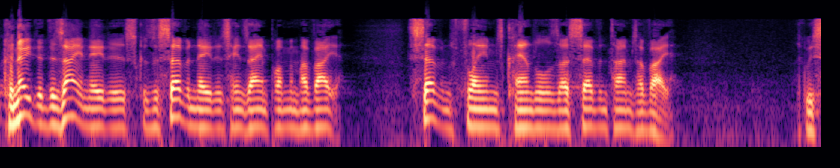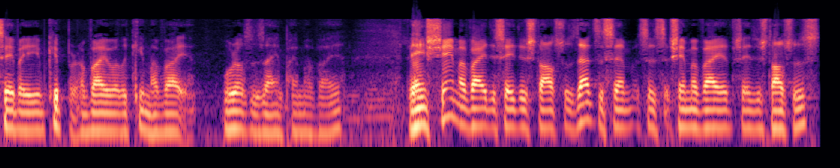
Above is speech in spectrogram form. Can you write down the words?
Kaneda, the Zion natives, because the seven natives, hein Zion palmim havaya. Seven flames, candles are seven times havaya. Like we say by Yom Kippur, Havaya Elakim Havaya. Where else is Zion Paim Havaya? Vein Shem Havaya the Seder Shtalshus. That's the Shem, Havaya the Seder Shtalshus.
